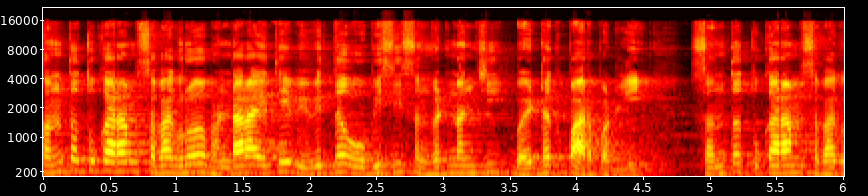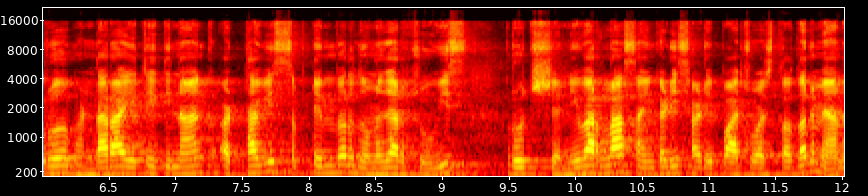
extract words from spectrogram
संत तुकाराम सभागृह भंडारा येथे विविध ओबीसी संघटनांची बैठक पार पडली. संत तुकाराम सभागृह भंडारा येथे दिनांक अठ्ठावीस सप्टेंबर दोन हजार चोवीस रोज शनिवारला सायंकाळी साडेपाच वाजता दरम्यान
